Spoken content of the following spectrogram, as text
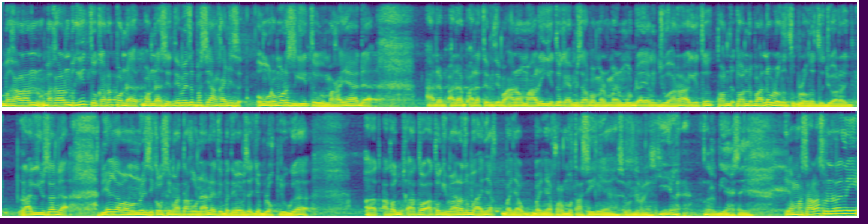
bakalan bakalan begitu karena ponda, pondasi tim itu pasti angkanya se- umur-umur segitu. Makanya ada ada ada ada tim-tim anomali gitu kayak misalnya pemain-pemain muda yang juara gitu tahun tahun depannya belum tentu belum tentu juara lagi usah nggak dia nggak memenuhi siklus lima tahunannya tiba-tiba bisa jeblok juga At- atau atau atau gimana tuh banyak banyak banyak permutasinya sebenarnya gila luar biasa ya yang masalah sebenarnya nih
